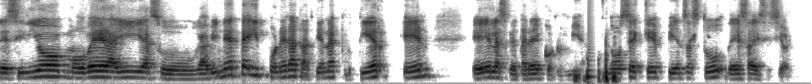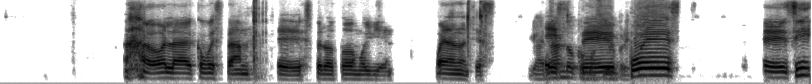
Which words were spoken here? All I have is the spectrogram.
decidió mover ahí a su gabinete y poner a Tatiana Cloutier en la Secretaría de Economía. No sé qué piensas tú de esa decisión. Hola, ¿cómo están? Eh, espero todo muy bien. Buenas noches. Ganando como este, siempre. Pues eh, sí,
